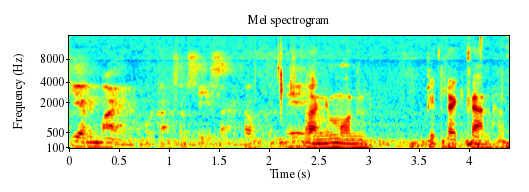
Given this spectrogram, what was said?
เชียงใหม่หมดการสาวสี่สายเข้าคืนนี้ตอนนิมนต์ ปิดรายการครับ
